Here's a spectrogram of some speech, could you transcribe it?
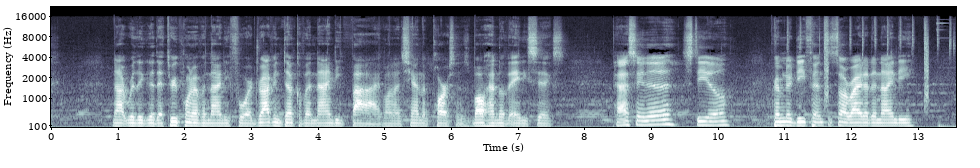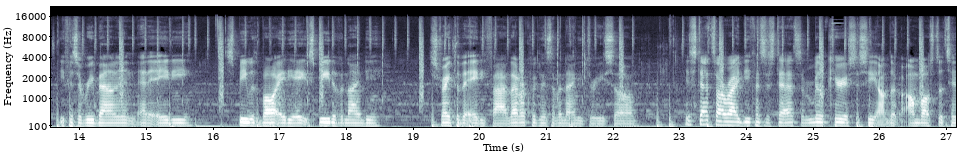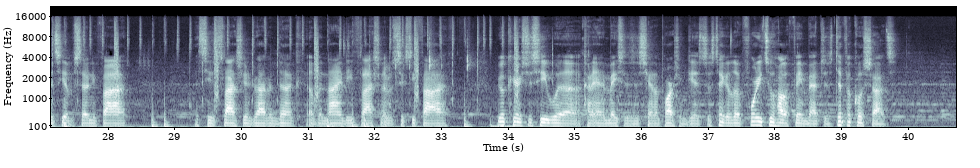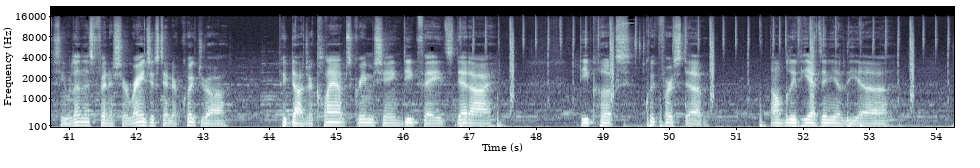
Not really good. That three pointer of a 94, driving dunk of a 95 on a Chandler Parsons. Ball handle of 86. Passing a steal. Perimeter defense, it's all right at a 90. Defensive rebounding at an 80. Speed with ball 88. Speed of a 90. Strength of an 85. Lateral quickness of a 93. So his stats all right. Defensive stats. I'm real curious to see on the on ball still tendency of a 75. Let's see his flashing and driving dunk of a 90. Flashing of a 65. Real curious to see what uh, kind of animations this Chandler Parsons gets. Let's take a look. 42 Hall of Fame badges. Difficult shots. See, relentless finisher, range extender, quick draw, pick dodger, clamps, green machine, deep fades, dead eye, deep hooks, quick first step. I don't believe he has any of the uh,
